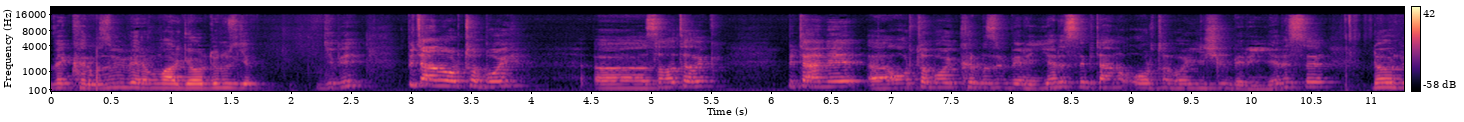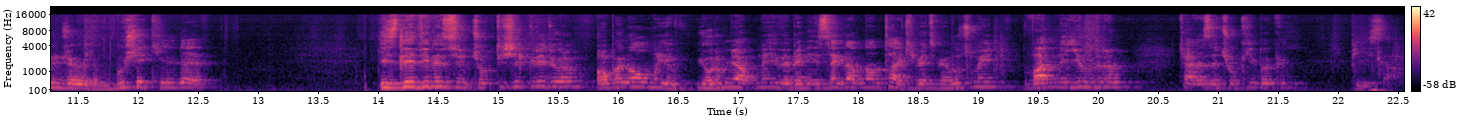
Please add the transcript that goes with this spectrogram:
ve kırmızı biberim var gördüğünüz gibi. Bir tane orta boy e, salatalık, bir tane e, orta boy kırmızı biberin yarısı, bir tane orta boy yeşil biberin yarısı. Dördüncü öğünüm bu şekilde. İzlediğiniz için çok teşekkür ediyorum. Abone olmayı, yorum yapmayı ve beni Instagram'dan takip etmeyi unutmayın. Vanne Yıldırım. Kendinize çok iyi bakın. Peace out.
